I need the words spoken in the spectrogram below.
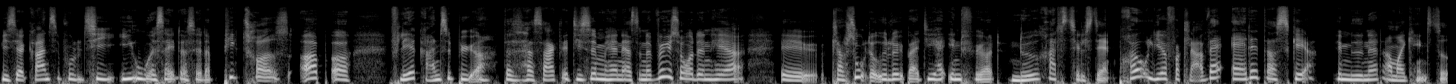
Vi ser grænsepoliti i USA, der sætter pigtråds op, og flere grænsebyer, der har sagt, at de simpelthen er så nervøse over den her øh, klausul, der udløber, at de har indført nødretstilstand. Prøv lige at forklare, hvad er det, der sker ved midnat amerikansk tid?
